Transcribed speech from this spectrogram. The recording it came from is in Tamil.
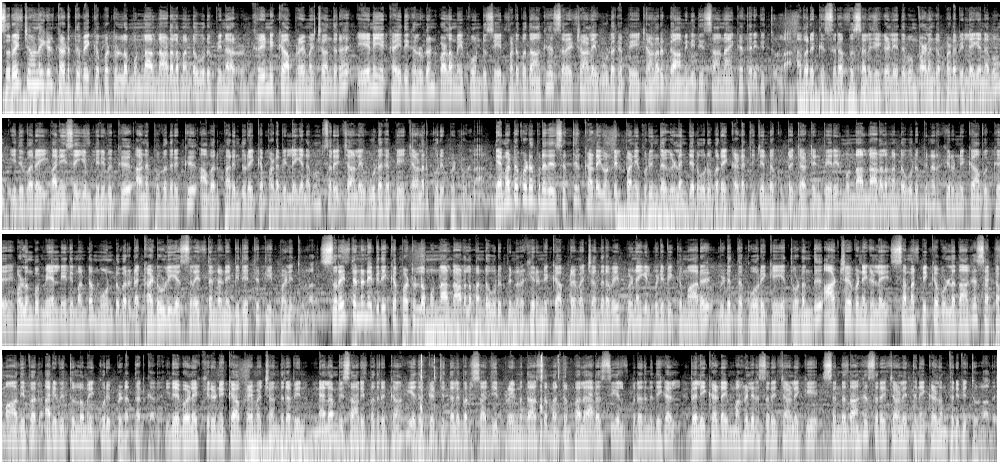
சிறைச்சாலையில் தடுத்து வைக்கப்பட்டுள்ள முன்னாள் நாடாளுமன்ற உறுப்பினர் கிரினிகா பிரேமச்சந்திர ஏனைய கைதிகளுடன் வளமை போன்று செயற்படுவதாக சிறைச்சாலை ஊடக பேச்சாளர் காமினி திசாநாயக்க தெரிவித்துள்ளார். அவருக்கு சிறப்பு சலுகைகள் எதுவும் வழங்கப்படவில்லை எனவும் இதுவரை பணி செய்யும் பிரிவுக்கு அனுப்புவதற்கு அவர் பரிந்துரைக்கப்படவில்லை எனவும் சிறைச்சாலை ஊடக பேச்சாளர் குறிப்பிட்டுள்ளார். டெமட்டகுட பிரதேசத்தில் கடையொன்றில் பணிபுரிந்த இளைஞர் ஒருவரை கடத்திச் சென்ற குற்றச்சாட்டின் பேரில் முன்னாள் நாடாளுமன்ற உறுப்பினர் கிருணிகாவுக்கு கொழும்பு மேல் நீதிமன்றம் மூன்று வருட கடூழிய சிறை தண்டனை விதித்து தீர்ப்பளித்துள்ளது. சிறை தண்டனை விதிக்கப்பட்டுள்ள முன்னாள் நாடாளுமன்ற உறுப்பினர் ஹிருணிகா பிரேமச்சந்திரவை பிணையில் விடுவிக்குமாறு விடுத்த கோரிக்கையை தொடர்ந்து ஆட்சேபனைகளை சமர்ப்பிக்க உள்ளதாக சட்டமா அதிபர் அறிவித்துள்ளமை குறிப்பிடத்தக்கது. இதேவேளை ஹிருணிகா பிரேமச்சந்திரவின் நலம் விசாரிப்பதற்காக எதிர்க்கட்சித் தலைவர் சஜித் பிரேமதாச மற்றும் பல அரசியல் பிரதிநிதிகள் வெலிக்கடை மகளிர் சிறைச்சாலைக்கு சென்றதாக சிறைச்சாலை திணைக்களம் தெரிவித்துள்ளது.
